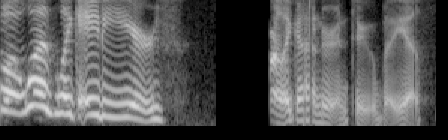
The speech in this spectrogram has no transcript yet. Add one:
Well, it was like 80 years. Or like 102, but yes.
